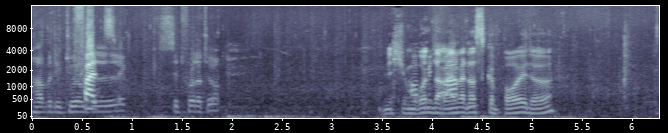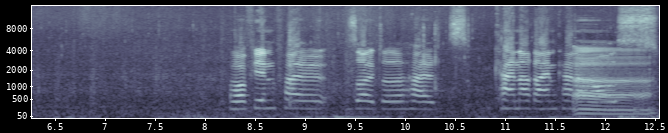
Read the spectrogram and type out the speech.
habe die Tür Falls-. Steht vor der Tür. ich umrunde einmal das Gebäude. Aber auf jeden Fall sollte halt keiner rein, keiner Äh. raus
